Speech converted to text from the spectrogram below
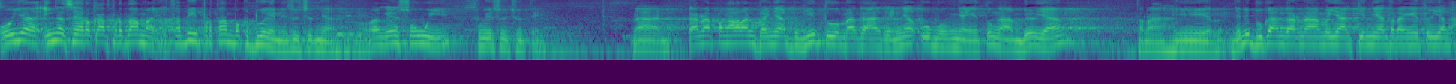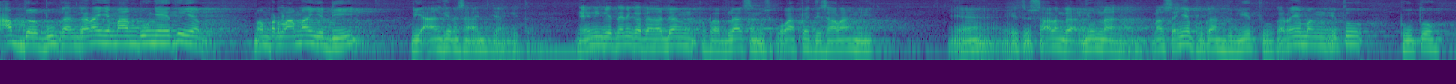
Oh iya, ingat saya rakaat pertama, tapi pertama kedua ini sujudnya. Makanya suwi, suwi sujudnya. Nah, karena pengalaman banyak begitu, maka akhirnya umumnya itu ngambil yang terakhir. Jadi bukan karena meyakini yang terakhir itu yang abdul bukan karena yang mampunya itu ya memperlama ya di di akhir saja gitu. Nah ini kita ini kadang-kadang kebablasan wabah disalah nih. Ya, itu salah nggak nyunah. Maksudnya bukan begitu. Karena emang itu butuh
